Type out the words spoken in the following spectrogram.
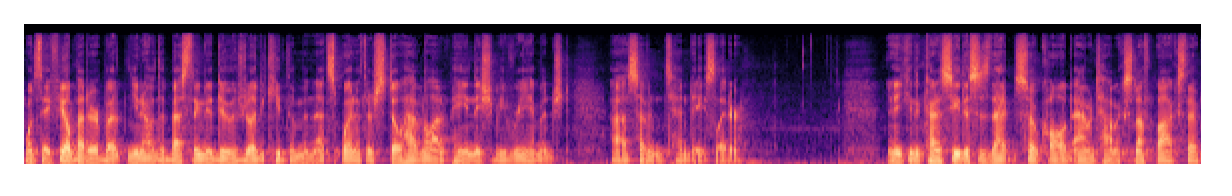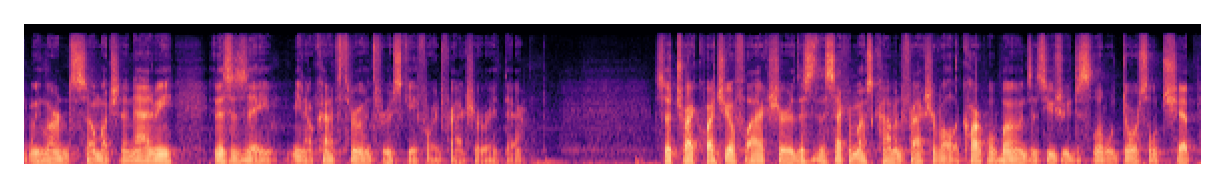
once they feel better. But you know, the best thing to do is really to keep them in that splint. If they're still having a lot of pain, they should be reimaged uh, seven to ten days later. And you can kind of see this is that so-called anatomic snuff box that we learned so much in anatomy. And this is a, you know, kind of through and through scaphoid fracture right there. So triquetral fracture, this is the second most common fracture of all the carpal bones. It's usually just a little dorsal chip.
